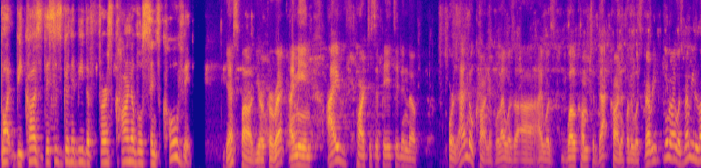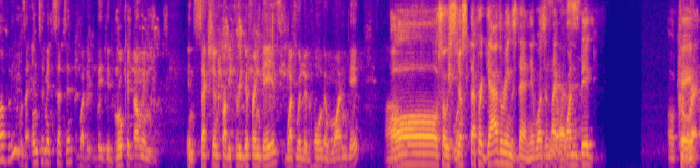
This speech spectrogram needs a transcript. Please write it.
but because this is going to be the first carnival since COVID. Yes, Paul, you're correct. I mean, I've participated in the Orlando Carnival. I was uh, I was welcome to that carnival. It was very, you know, it was very lovely. It was an intimate setting, but it, they, they broke it down in in sections, probably three different days. What would it hold in one day? Um, oh, so it's it was, just separate gatherings then. It wasn't yes. like one big. Okay. Correct.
